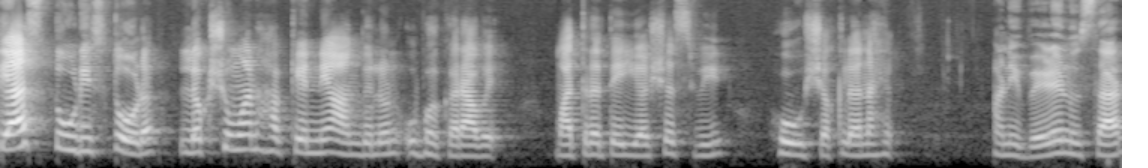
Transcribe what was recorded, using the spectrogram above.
त्याच तोडीस तोड लक्ष्मण हाकेंनी आंदोलन उभं करावे. मात्र ते यशस्वी होऊ शकलं नाही. आणि वेळेनुसार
